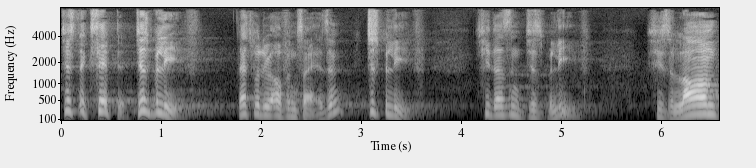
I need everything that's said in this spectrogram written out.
just accept it, just believe. That's what we often say, isn't it? Just believe. She doesn't just believe. She's alarmed,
